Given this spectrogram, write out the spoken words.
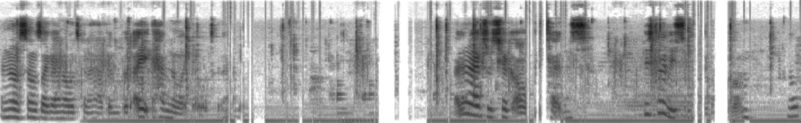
I know it sounds like I know what's gonna happen, but I have no idea what's gonna happen. I didn't actually check all the tents. There's gotta be something about them. Nope.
